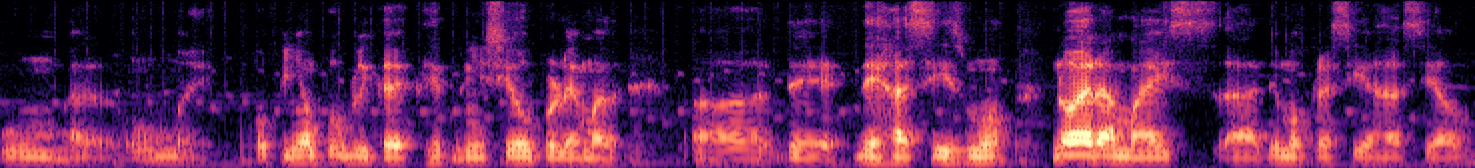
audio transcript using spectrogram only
uma, uma opinião pública que reconheceu o problema uh, de, de racismo. Não era mais a democracia racial.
